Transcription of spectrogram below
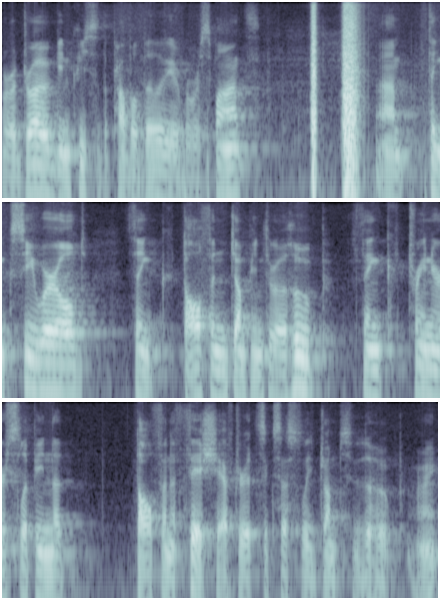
or a drug increases the probability of a response. Um, think SeaWorld, think dolphin jumping through a hoop, think trainer slipping the dolphin a fish after it successfully jumps through the hoop, right?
